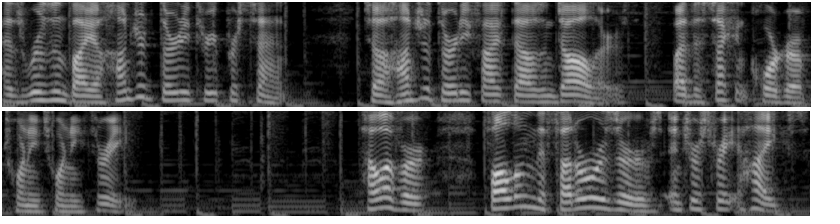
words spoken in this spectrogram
has risen by 133% to $135,000 by the second quarter of 2023. However, following the Federal Reserve's interest rate hikes,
